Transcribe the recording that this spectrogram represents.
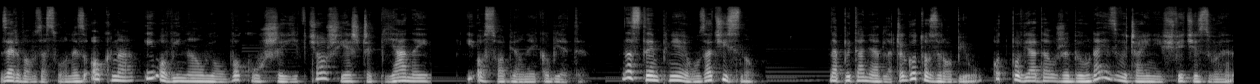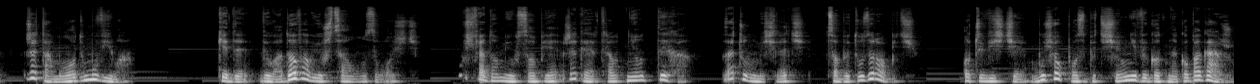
Zerwał zasłonę z okna i owinął ją wokół szyi wciąż jeszcze pijanej i osłabionej kobiety. Następnie ją zacisnął. Na pytania, dlaczego to zrobił, odpowiadał, że był najzwyczajniej w świecie zły, że ta mu odmówiła. Kiedy wyładował już całą złość, uświadomił sobie, że Gertraud nie oddycha. Zaczął myśleć, co by tu zrobić. Oczywiście musiał pozbyć się niewygodnego bagażu.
